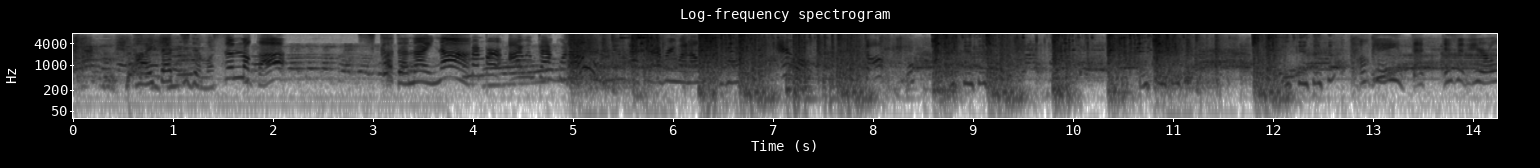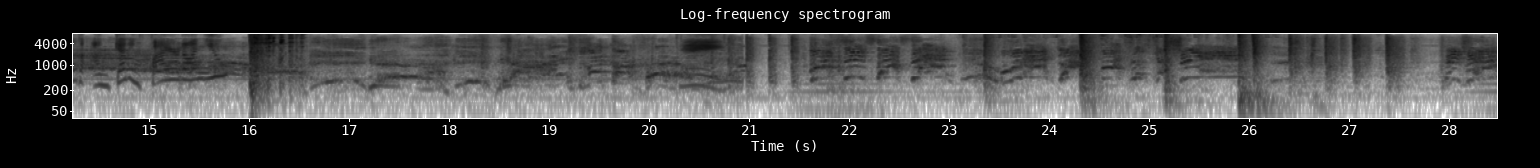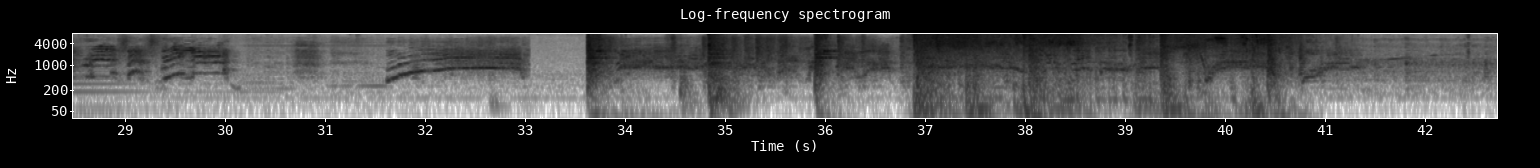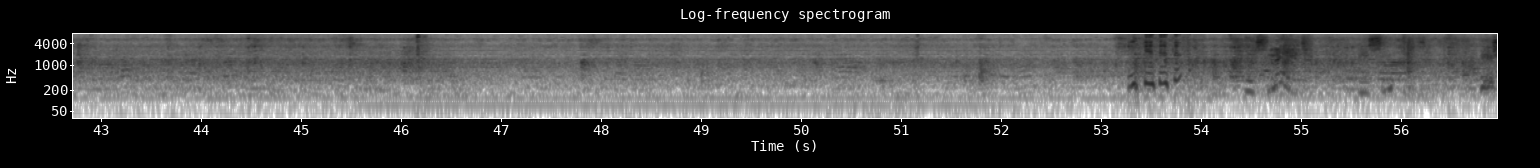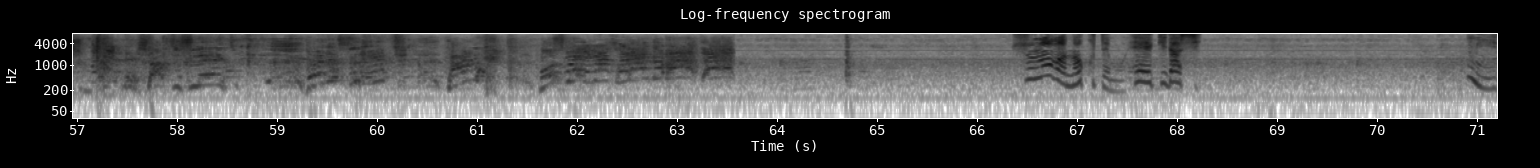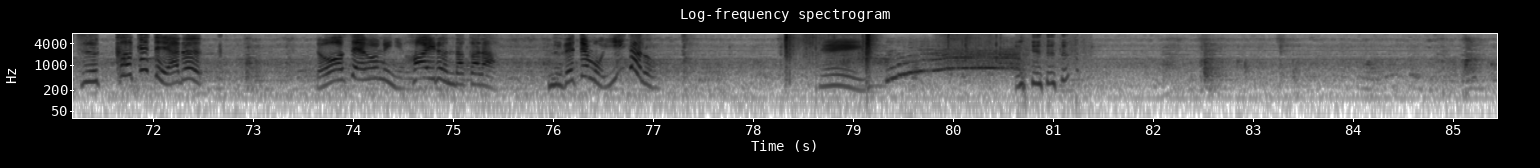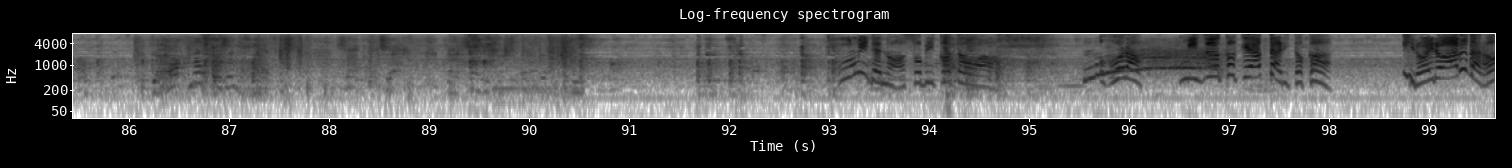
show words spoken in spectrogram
ハイタッチでもすんのか仕方ないな。Remember, I went back when I was new after everyone else went home. Harold, I'm getting fired on you. Es lädt! Es lädt! Ich, ich dachte schlecht. Wenn es lebt, dann muss man das verlängern warten. 角がなくても平気だし。水かけてやるどうせ海に入るんだから、濡れてもいいだろ Hey 海での遊び方は、ほら、水かけ合ったりとか、いろいろあるだろ。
